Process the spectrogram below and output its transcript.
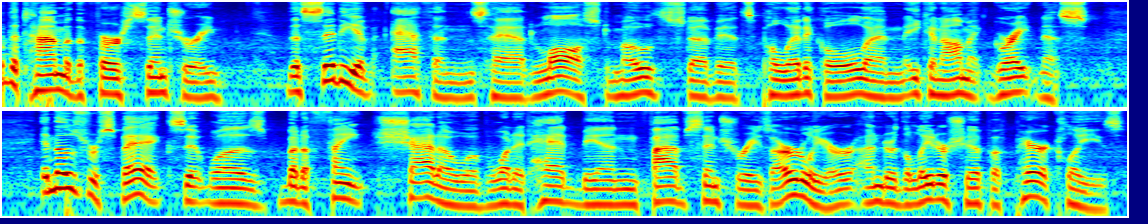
the time of the first century, the city of Athens had lost most of its political and economic greatness. In those respects, it was but a faint shadow of what it had been five centuries earlier under the leadership of Pericles.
